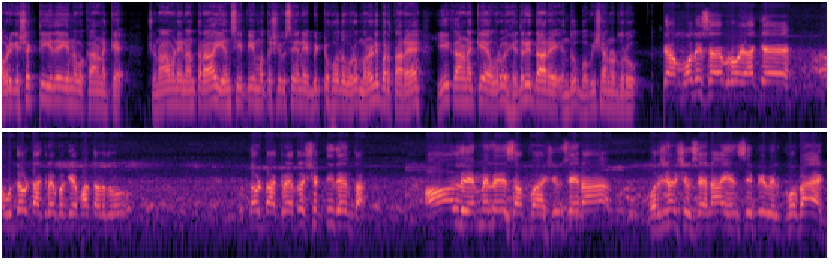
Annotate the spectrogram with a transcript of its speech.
ಅವರಿಗೆ ಶಕ್ತಿ ಇದೆ ಎನ್ನುವ ಕಾರಣಕ್ಕೆ. ಚುನಾವಣೆ ನಂತರ ಎನ್ಸಿಪಿ ಮತ್ತು ಶಿವಸೇನೆ ಬಿಟ್ಟು ಹೋದವರು ಮರಳಿ ಬರ್ತಾರೆ. ಈ ಕಾರಣಕ್ಕೆ ಅವರು ಹೆದರಿದ್ದಾರೆ ಎಂದು ಭವಿಷ್ಯ ನುಡಿದರು. ಈಗ ಮೋದಿ ಸಾಹೇಬರು ಯಾಕೆ ಉದ್ಧವ್ ಠಾಕ್ರೆ ಬಗ್ಗೆ ಮಾತಾಡಿದ್ರು? ಉದ್ಧವ್ ಠಾಕ್ರೆ ಹತ್ರ ಶಕ್ತಿ ಇದೆ ಅಂತ. All the M L S of Shivsena original Shivsena N C P will go back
